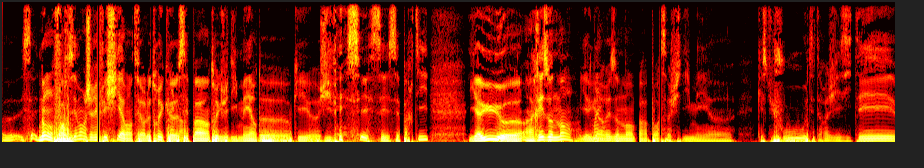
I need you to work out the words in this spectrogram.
euh, non, forcément, j'ai réfléchi avant de faire le truc. c'est pas un truc, je dis merde, ok, j'y vais, c'est, c'est, c'est parti. Il y a eu un raisonnement, il y a eu un raisonnement par rapport à ça. Je me suis dit, mais qu'est-ce que tu fous, etc. J'ai hésité.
